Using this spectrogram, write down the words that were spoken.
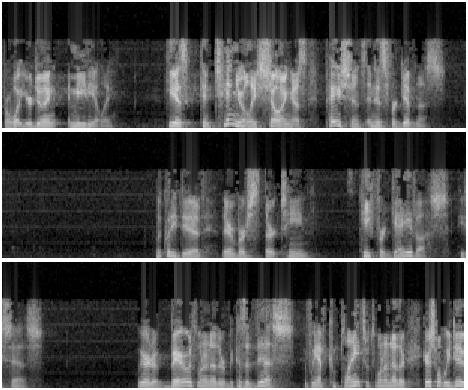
for what you're doing immediately. He is continually showing us patience in his forgiveness. Look what he did there in verse 13. He forgave us, he says. We are to bear with one another because of this. If we have complaints with one another, here's what we do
